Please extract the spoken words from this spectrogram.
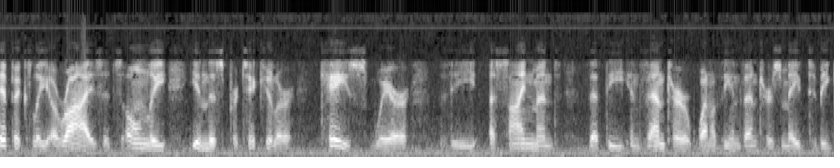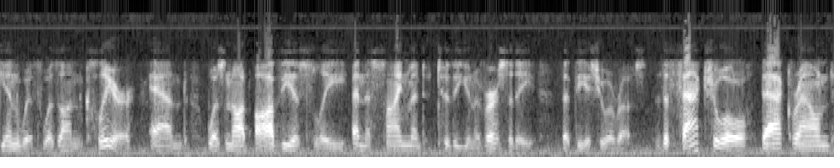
typically arise. It's only in this particular case where the assignment that the inventor, one of the inventors, made to begin with was unclear and was not obviously an assignment to the university that the issue arose. The factual background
